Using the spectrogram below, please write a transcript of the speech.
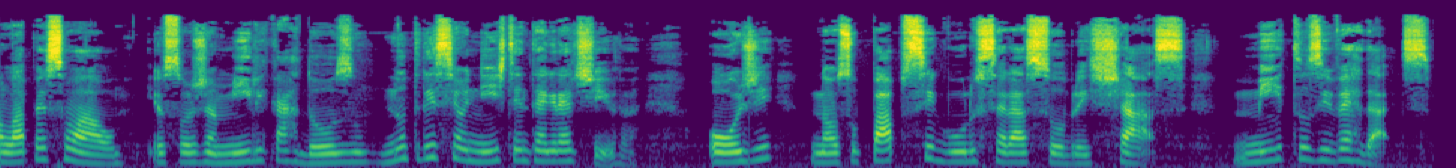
Olá pessoal, eu sou Jamile Cardoso, nutricionista integrativa. Hoje, nosso papo seguro será sobre chás, mitos e verdades.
